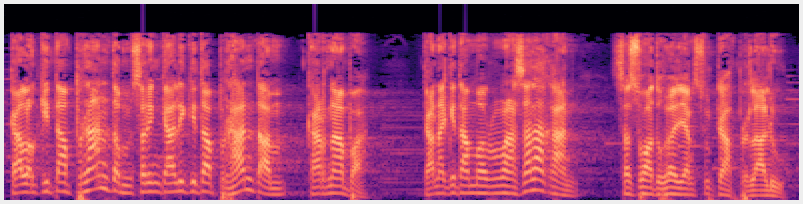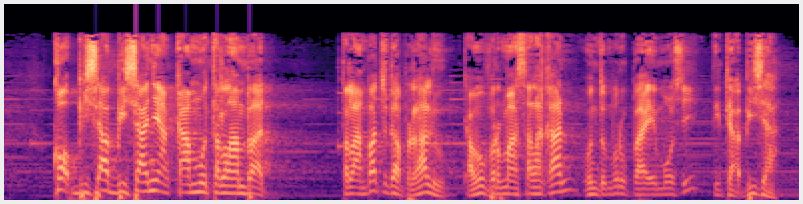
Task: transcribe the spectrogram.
Kalau kita berantem, sering kali kita berantem karena apa? Karena kita mempermasalahkan sesuatu hal yang sudah berlalu. Kok bisa-bisanya kamu terlambat? Terlambat sudah berlalu, kamu permasalahkan untuk merubah emosi? Tidak bisa.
